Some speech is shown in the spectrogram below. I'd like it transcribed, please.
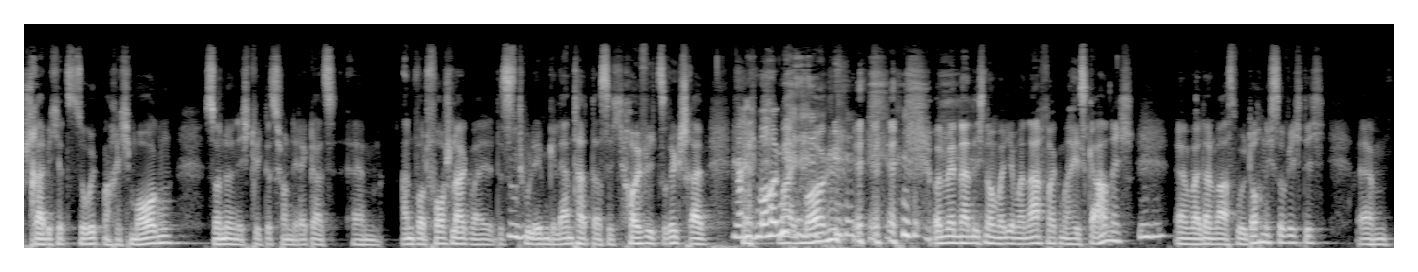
schreibe ich jetzt zurück, mache ich morgen, sondern ich kriege das schon direkt als ähm, Antwortvorschlag, weil das mhm. Tool eben gelernt hat, dass ich häufig zurückschreibe. Mache ich morgen. mach ich morgen. und wenn dann nicht nochmal jemand nachfragt, mache ich es gar nicht, mhm. äh, weil dann war es wohl doch nicht so wichtig. Ähm,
